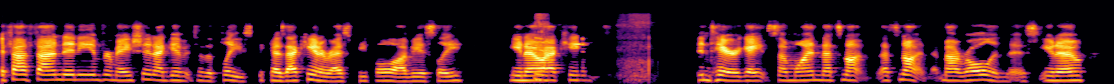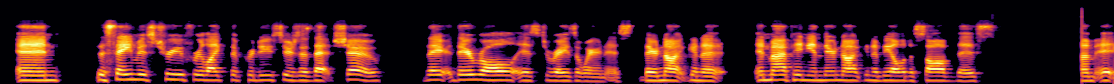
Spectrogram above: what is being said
if I find any information, I give it to the police because I can't arrest people, obviously. You know, yeah. I can't interrogate someone. That's not that's not my role in this, you know? And the same is true for like the producers of that show. Their their role is to raise awareness. They're not gonna in my opinion, they're not gonna be able to solve this. Um, it,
